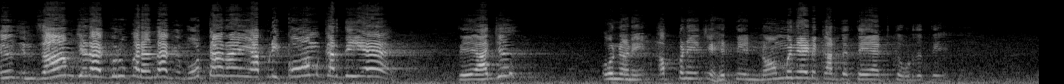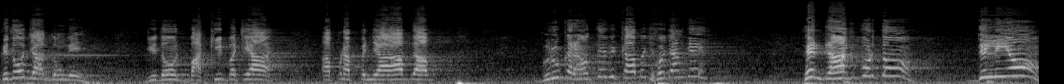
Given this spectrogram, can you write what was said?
ਇਲਜ਼ਾਮ ਜਿਹੜਾ ਗੁਰੂ ਘਰਾਂ ਦਾ ਵੋਟਾਂ ਰਾਹੀਂ ਆਪਣੀ ਕੌਮ ਕਰਦੀ ਹੈ। ਤੇ ਅੱਜ ਉਹਨਾਂ ਨੇ ਆਪਣੇ ਚਹੇਤੇ ਨੋਮੀਨੇਟ ਕਰ ਦਿੱਤੇ ਐਕਟ ਤੋੜ ਦਿੱਤੇ। ਕਿਦੋਂ ਜਾਗੋਗੇ? ਜਦੋਂ ਬਾਕੀ ਬਚਿਆ, ਆਪਣਾ ਪੰਜਾਬ ਦਾ ਗੁਰੂ ਘਰਾਂ ਉੱਤੇ ਵੀ ਕਾਬਜ ਹੋ ਜਾਣਗੇ? ਫਿਰ ਨਾਗਪੁਰ ਤੋਂ ਦਿੱਲੀੋਂ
